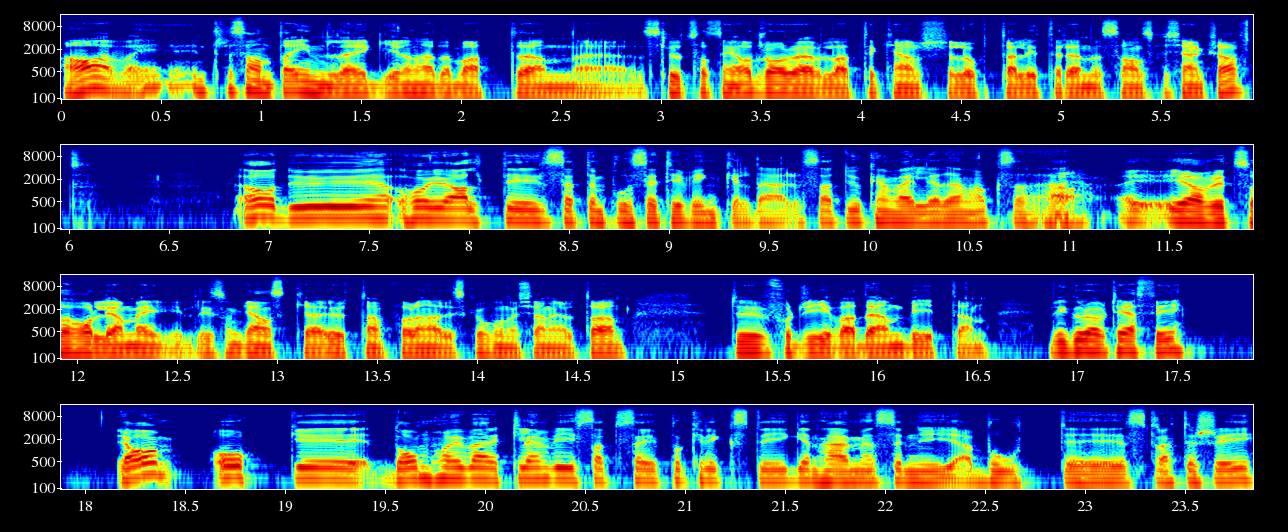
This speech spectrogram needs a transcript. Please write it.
Ja, intressanta inlägg i den här debatten. Eh, slutsatsen jag drar är väl att det kanske luktar lite renässans för kärnkraft. Ja, du har ju alltid sett en positiv vinkel där så att du kan välja den också. här. Ja, I övrigt så håller jag mig liksom ganska utanför den här diskussionen känner jag, utan du får driva den biten. Vi går över till FI. Ja, och eh, de har ju verkligen visat sig på krigsstigen här med sin nya botstrategi. Eh,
